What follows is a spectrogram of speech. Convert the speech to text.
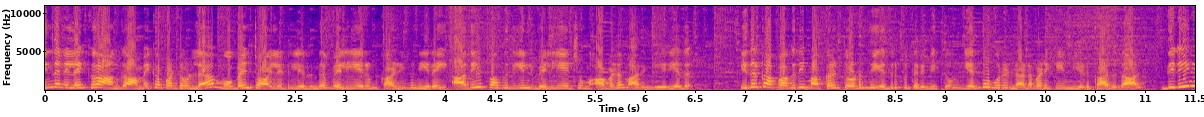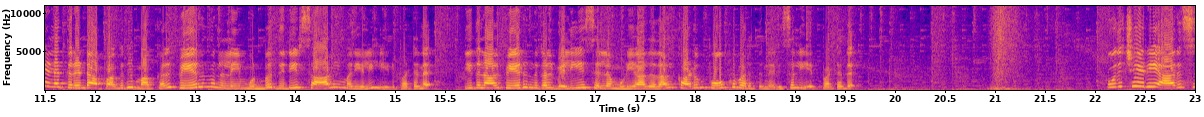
இந்த நிலைக்கு அங்கு அமைக்கப்பட்டுள்ள மொபைல் டாய்லெட்டில் இருந்து வெளியேறும் கழிவு நீரை அதே பகுதியில் வெளியேற்றும் அவலம் அரங்கேறியது. இதற்கு அப்பகுதி மக்கள் தொடர்ந்து எதிர்ப்பு தெரிவித்தும் எந்த ஒரு நடவடிக்கையும் எடுக்காததால் திடீரென திரண்ட அப்பகுதி மக்கள் பேருந்து நிலையம் முன்பு திடீர் சாலை மறியலில் ஈடுபட்டனர். இதனால் பேருந்துகள் வெளியே செல்ல முடியாததால் கடும் போக்குவரத்து நெரிசல் ஏற்பட்டது. புதுச்சேரி அரசு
